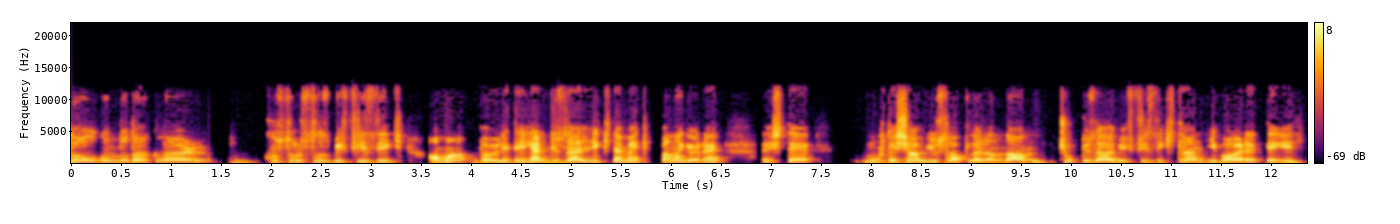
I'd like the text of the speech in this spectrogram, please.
dolgun dudaklar kusursuz bir fizik ama böyle değil yani güzellik demek bana göre işte muhteşem yüz hatlarından çok güzel bir fizikten ibaret değil.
